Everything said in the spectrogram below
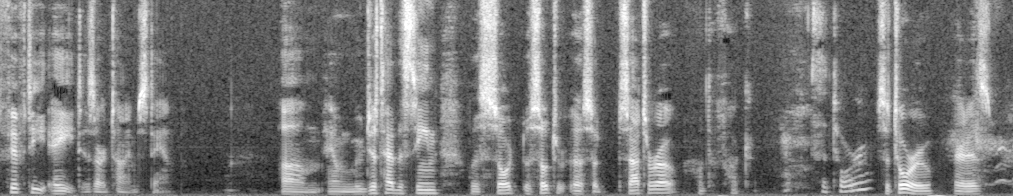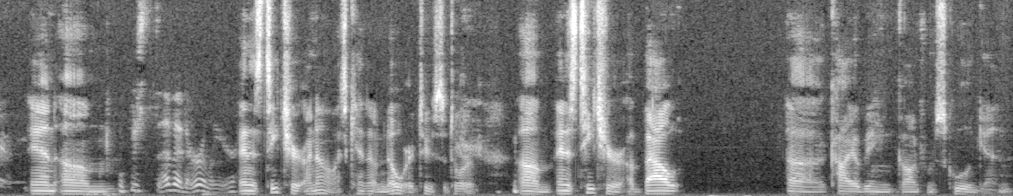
fifty eight is our timestamp. Um, and we've just had the scene with so- uh, so- Satoru. What the fuck? Satoru, Satoru. There it is. And um, we said it earlier. and his teacher. I know. I just can't out of nowhere too. Satoru. Um, and his teacher about uh, Kayo being gone from school again,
